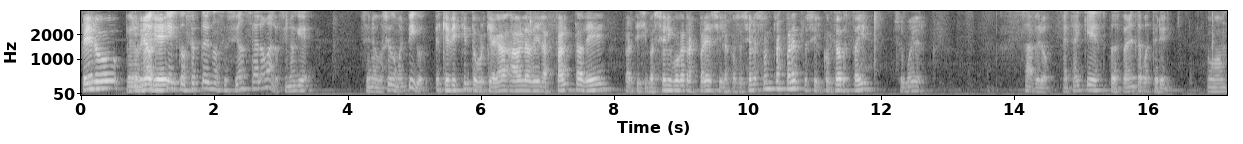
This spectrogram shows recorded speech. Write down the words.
pero, Pero yo no creo es que, que... el concepto de concesión sea lo malo, sino que se negoció como el pico. es que es distinto porque acá habla de la falta de participación y poca transparencia y las concesiones son transparentes si el contrato está ahí, se puede ver. O sea, pero ¿cachai? que es transparente a posteriori? Como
